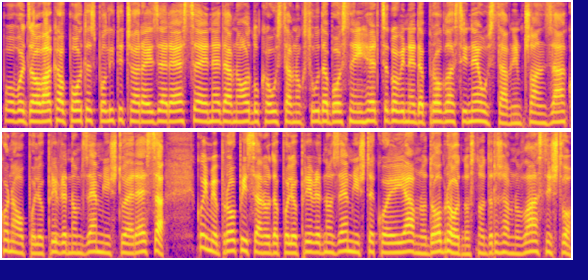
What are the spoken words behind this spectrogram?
Povod za ovakav potez političara iz RS-a je nedavna odluka Ustavnog suda Bosne i Hercegovine da proglasi neustavnim član zakona o poljoprivrednom zemljištu RS-a, kojim je propisano da poljoprivredno zemljište koje je javno dobro, odnosno državno vlasništvo,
